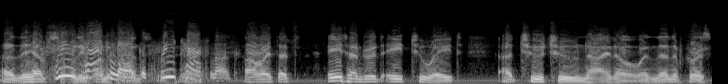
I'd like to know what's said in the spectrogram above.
uh, they have so many catalog, wonderful ones. A free catalog. All right, that's 800 828 uh, 2290. And then, of course,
